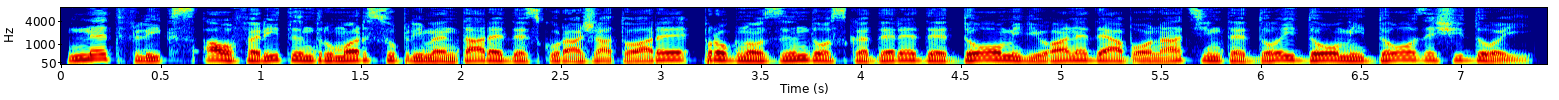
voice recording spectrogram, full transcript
Netflix a oferit îndrumări suplimentare descurajatoare, prognozând o scădere de 2 milioane de abonați în T2 2022.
